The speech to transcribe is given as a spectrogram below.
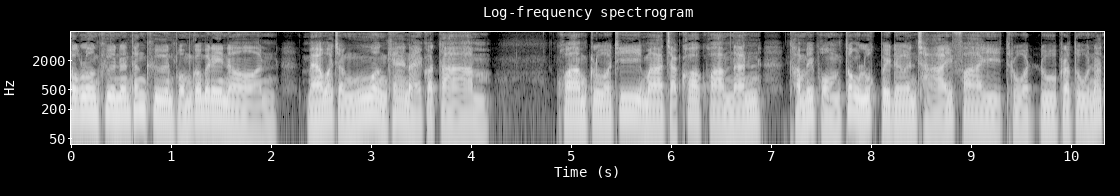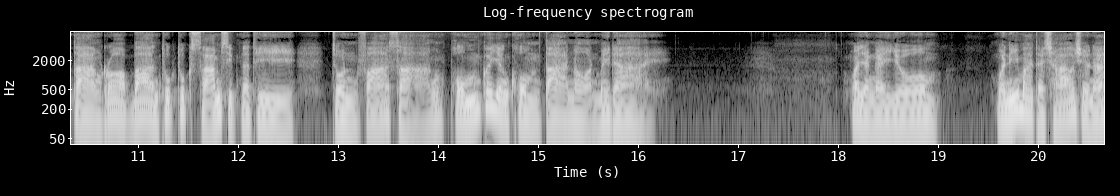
ตกลงคืนนั้นทั้งคืนผมก็ไม่ได้นอน แม้ว่าจะง่วงแค่ไหนก็ตาม ความกลัวที่มาจากข้อความนั้นทำให้ผมต้องลุกไปเดินฉายไฟตรวจดูประตูหน้าต่างรอบบ้านทุกๆ 30 นาที จนฟ้าสาง ผมก็ยังข่มตานอนไม่ได้ ว่าอย่างไงโยม วันนี้มาแต่เช้าเชียวนะ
